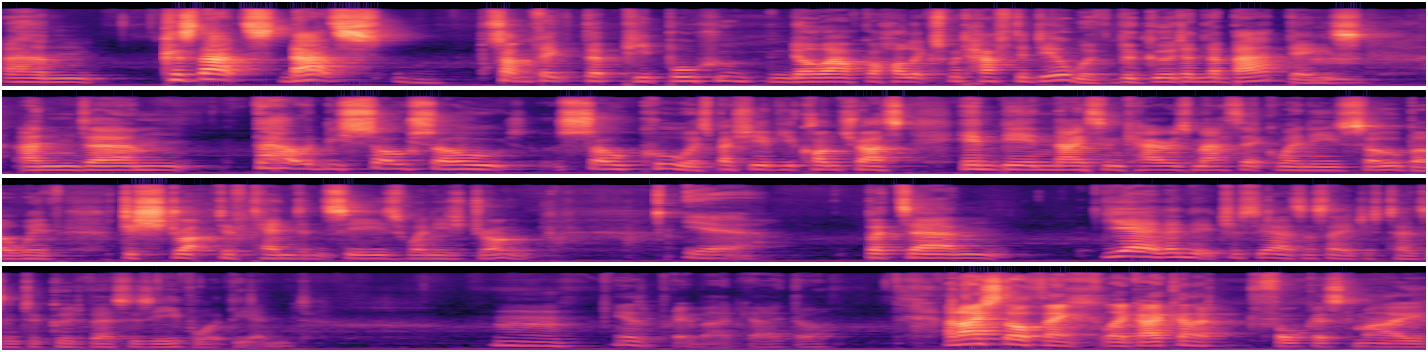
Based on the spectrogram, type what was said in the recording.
because that's that's something that people who know alcoholics would have to deal with the good and the bad days, and um, that would be so so so cool. Especially if you contrast him being nice and charismatic when he's sober with destructive tendencies when he's drunk. Yeah. But um, yeah, then it just yeah, as I say, it just turns into good versus evil at the end. Hmm. He's a pretty bad guy, though. And I still think, like, I kind of focused my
